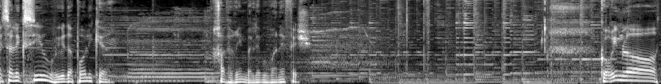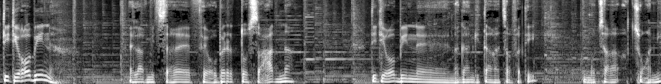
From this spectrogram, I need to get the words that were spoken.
חריס אלכסיו ויהודה פוליקר, חברים בלב ובנפש. קוראים לו טיטי רובין, אליו מצטרף רוברטו סעדנה. טיטי רובין אה, נגן גיטרה צרפתי, מוצא צועני,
